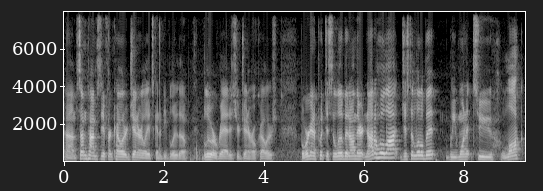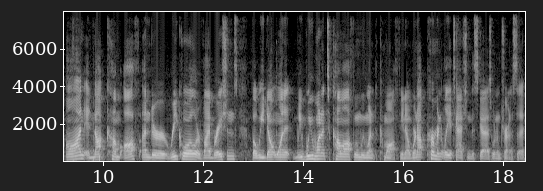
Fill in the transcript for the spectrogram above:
Um, sometimes different color. Generally, it's going to be blue, though. Blue or red is your general colors. But we're going to put just a little bit on there. Not a whole lot, just a little bit. We want it to lock on and not come off under recoil or vibrations, but we don't want it, we, we want it to come off when we want it to come off. You know, we're not permanently attaching this guy is what I'm trying to say.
